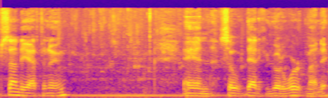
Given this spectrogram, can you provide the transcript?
Sunday afternoon, and so Daddy could go to work Monday.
